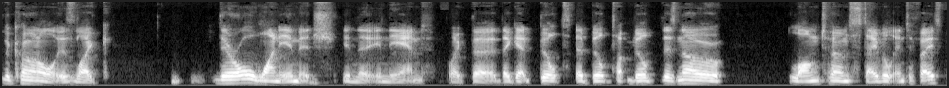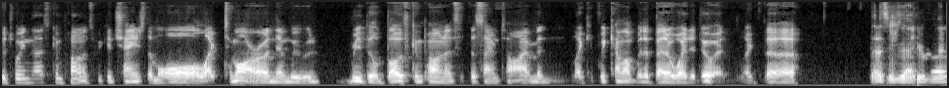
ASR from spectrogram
the kernel is like they're all one image in the in the end. Like the they get built uh, built built there's no long-term stable interface between those components. We could change them all like tomorrow and then we would rebuild both components at the same time and like if we come up with a better way to do it like the that's exactly right.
